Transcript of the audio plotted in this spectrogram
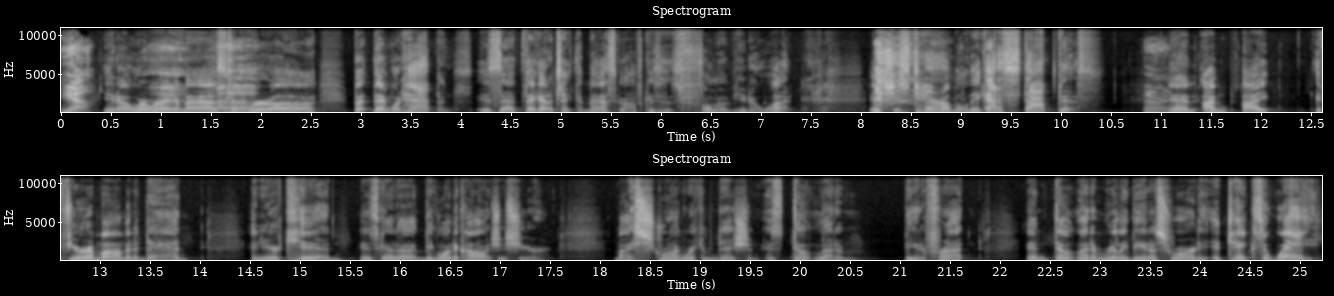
Yeah. You know, we're wearing a mask and we're, uh, but then what happens is that they got to take the mask off because it's full of, you know what? It's just terrible. They got to stop this. All right. And I'm, I, if you're a mom and a dad and your kid is going to be going to college this year, my strong recommendation is don't let him be in a frat and don't let him really be in a sorority. It takes away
